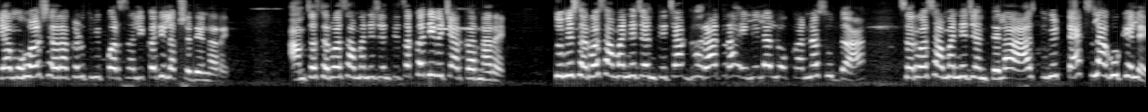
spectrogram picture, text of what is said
या मोहोळ शहराकडे तुम्ही पर्सनली कधी लक्ष देणार आहे? आमचा सर्वसामान्य जनतेचा कधी विचार करणार आहे? तुम्ही सर्वसामान्य जनतेच्या घरात राहिलेल्या लोकांना सुद्धा सर्वसामान्य जनतेला आज तुम्ही टॅक्स लागू केले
